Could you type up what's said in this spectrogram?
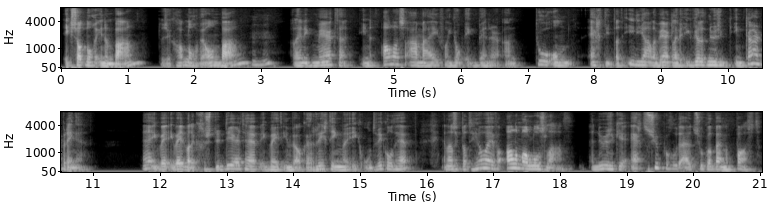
ik zat nog in een baan, dus ik had nog wel een baan. Mm-hmm. Alleen ik merkte in alles aan mij van, joh, ik ben er aan toe om echt die, dat ideale werkleven, ik wil het nu eens in, kaart brengen. He, ik, weet, ik weet wat ik gestudeerd heb, ik weet in welke richting me ik ontwikkeld heb. En als ik dat heel even allemaal loslaat en nu eens een keer echt supergoed uitzoek wat bij me past,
